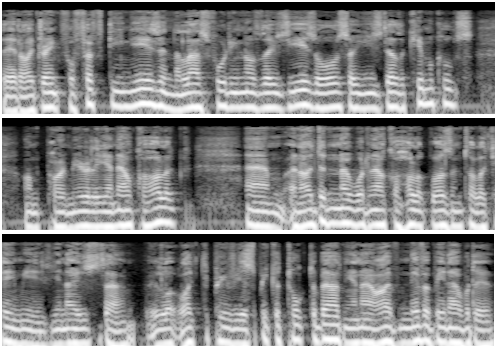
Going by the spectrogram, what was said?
that I drank for 15 years. In the last 14 of those years, I also used other chemicals. I'm primarily an alcoholic, um, and I didn't know what an alcoholic was until I came here. You know, um, like the previous speaker talked about. You know, I've never been able to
